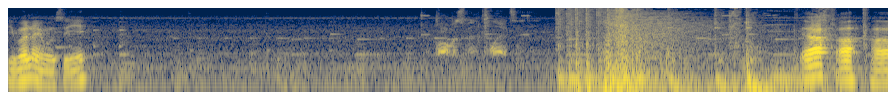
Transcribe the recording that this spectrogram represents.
Gimana ya planted. Ya, ha ha.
